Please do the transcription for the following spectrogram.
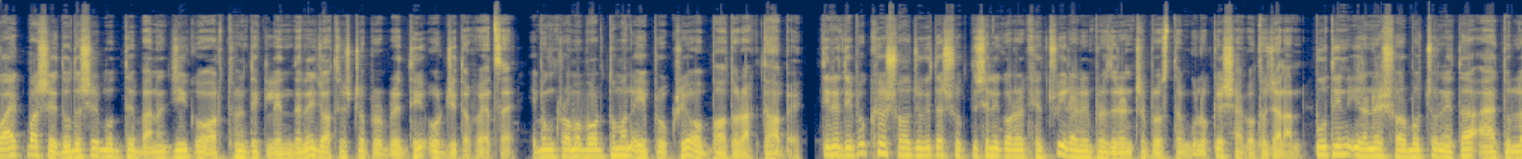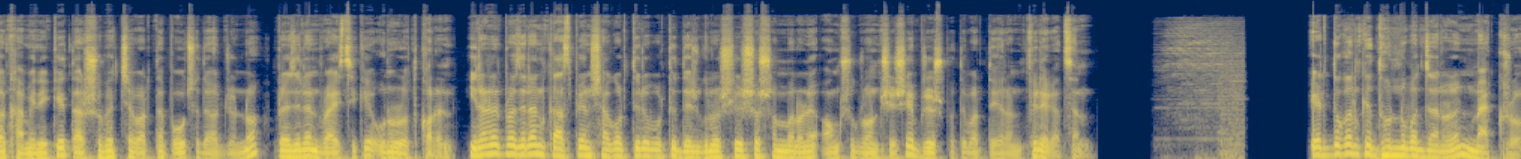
কয়েক মাসে দুদেশের মধ্যে বাণিজ্যিক ও অর্থনৈতিক লেনদেনে যথেষ্ট প্রবৃদ্ধি অর্জিত হয়েছে এবং ক্রমবর্ধমান এই প্রক্রিয়া অব্যাহত রাখতে হবে। তিনি দ্বিপক্ষীয় সহযোগিতা শক্তিশালী করার ক্ষেত্রে ইরানের প্রেসিডেন্টের প্রস্তাবগুলোকে স্বাগত জানান। পুতিন ইরানের সর্বোচ্চ নেতা আয়াতুল্লাহ খামিনিকে তার শুভেচ্ছা বার্তা পৌঁছে দেওয়ার জন্য প্রেসিডেন্ট রাইসিকে অনুরোধ করেন। ইরানের প্রেসিডেন্ট কাস্পিয়ান সাগর তীরবর্তী দেশগুলোর শীর্ষ সম্মেলনে অংশগ্রহণ শেষে বৃহস্পতিবার তেহরান ফিরে গেছেন। এরদোগানকে ধন্যবাদ জানালেন ম্যাক্রো।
